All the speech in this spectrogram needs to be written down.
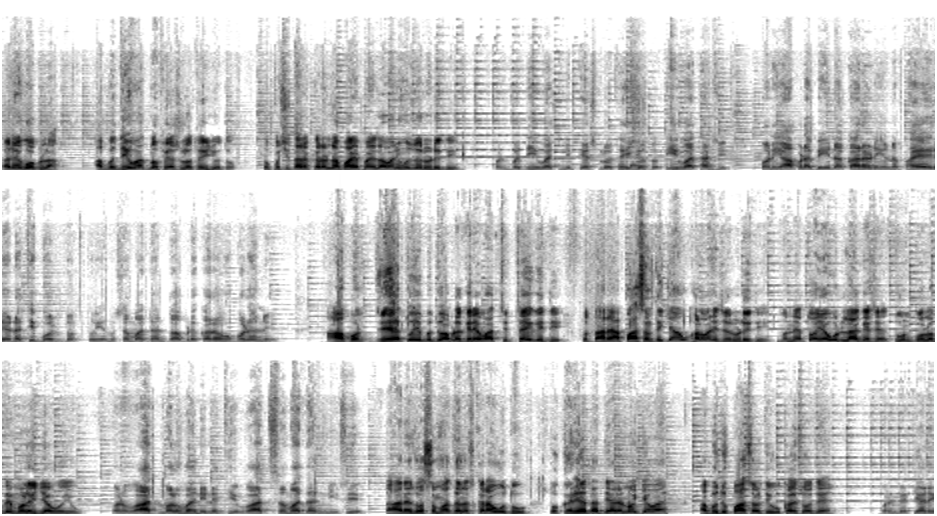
અરે ગોપલા આ બધી વાતનો ફેસલો થઈ ગયો તો પછી તારા કરણના ભાઈ પાસે જવાની શું જરૂર હતી? પણ બધી વાતની ફેસલો થઈ ગયો તો એ વાત હશે પણ એ આપણા બેયના કારણે એના ભાઈ હારે નથી બોલતો તો એનું સમાધાન તો આપણે કરાવવું પડે ને. હા પણ જે હતું એ બધું આપણે ઘરે વાતચીત થઈ ગઈ હતી તો તારે આ પાછળથી ક્યાં ઉખાડવાની જરૂર હતી? મને તો એવું જ લાગે છે તું ભોલો બે મળી જાવ એવું. પણ વાત મળવાની નથી વાત સમાધાનની છે. તારે જો સમાધાન જ કરાવવું હતું તો ઘરે હતા ત્યારે ન કહેવાય? આ બધું પાછળથી ઉખાડી શોધે પણ મેં ત્યારે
